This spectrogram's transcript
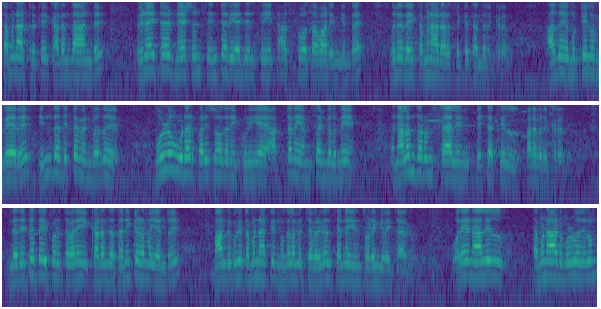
தமிழ்நாட்டிற்கு கடந்த ஆண்டு United Nations inter agency task force award என்கின்ற விருதை தமிழ்நாடு அரசுக்கு தந்திருக்கிறது. அது முற்றிலும் வேறு. இந்த திட்டம் என்பது முழு உடற் பரிசோதனைக்குரிய அத்தனை அம்சங்களுமே நலம் தரும் ஸ்டாலின் திட்டத்தில் வரவிருக்கிறது இந்த திட்டத்தை பொறுத்தவரை கடந்த சனிக்கிழமை அன்று மாண்புமிகு தமிழ்நாட்டின் முதலமைச்சர்கள் சென்னையில் தொடங்கி வைத்தார்கள். ஒரே நாளில் தமிழ்நாடு முழுவதிலும்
